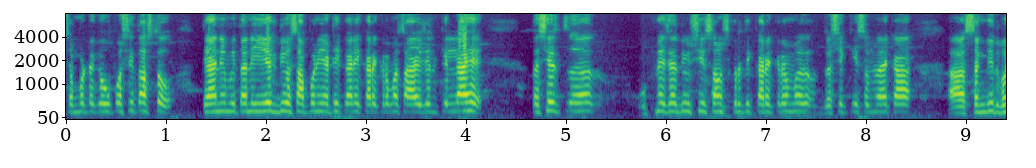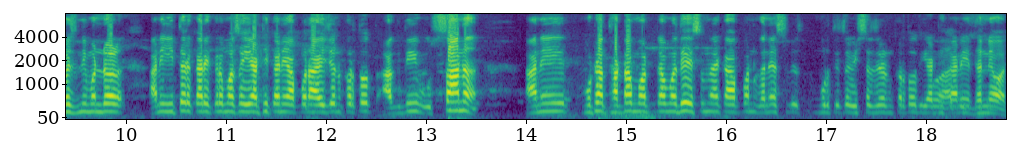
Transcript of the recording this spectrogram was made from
शंभर टक्के उपस्थित असतो. त्या निमित्ताने एक दिवस आपण या ठिकाणी कार्यक्रमाचं आयोजन केलेलं आहे. तसेच उठण्याच्या दिवशी सांस्कृतिक कार्यक्रम जसे की समजा का संगीत भजनी मंडळ आणि इतर कार्यक्रमाचं या ठिकाणी आपण आयोजन करतो. अगदी उत्साहानं आणि मोठ्या थाटामाटामध्ये समजा का आपण गणेश मूर्तीचं विसर्जन करतो. या ठिकाणी धन्यवाद.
